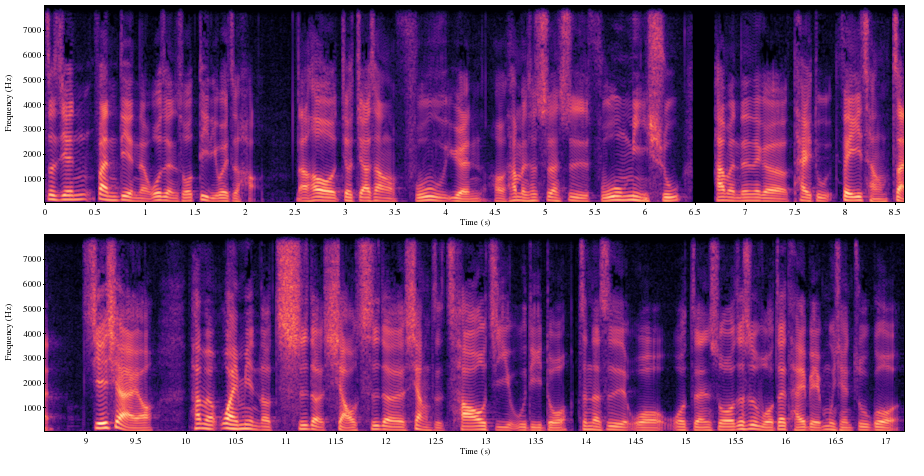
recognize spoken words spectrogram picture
这间饭店呢，我只能说地理位置好，然后就加上服务员哦，他们是算是服务秘书，他们的那个态度非常赞。接下来哦。他们外面的吃的小吃的巷子超级无敌多，真的是我我只能说，这是我在台北目前住过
